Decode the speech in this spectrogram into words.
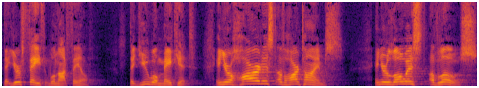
that your faith will not fail, that you will make it. In your hardest of hard times, in your lowest of lows,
